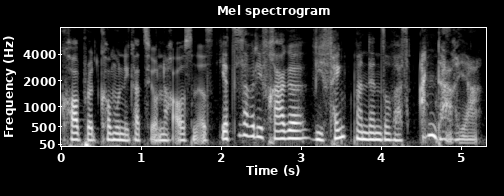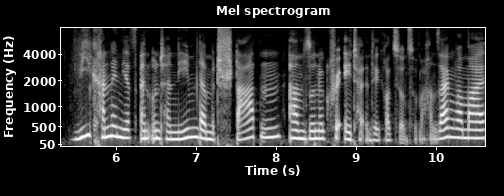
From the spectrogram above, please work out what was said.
Corporate-Kommunikation nach außen ist. Jetzt ist aber die Frage, wie fängt man denn sowas an, Daria? Wie kann denn jetzt ein Unternehmen damit starten, ähm, so eine Creator-Integration zu machen? Sagen wir mal,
